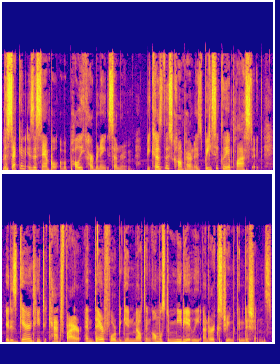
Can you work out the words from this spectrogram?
The second is a sample of a polycarbonate sunroom. Because this compound is basically a plastic, it is guaranteed to catch fire and therefore begin melting almost immediately under extreme conditions.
